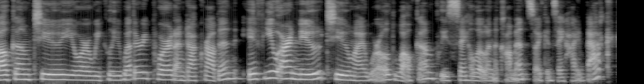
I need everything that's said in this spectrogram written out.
Welcome to your weekly weather report. I'm Doc Robin. If you are new to my world, welcome. Please say hello in the comments so I can say hi back.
